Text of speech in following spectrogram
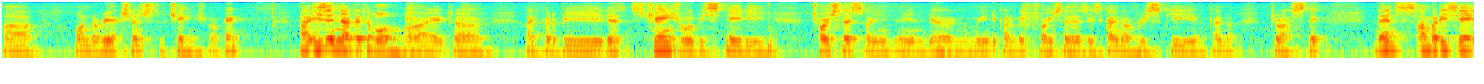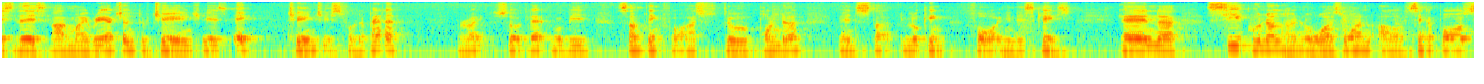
uh, on the reactions to change, okay? Uh, is inevitable, all right? Uh, I've got to be, the change will be steady. Choices in, in there, we're going to make choices, it's kind of risky, kind of drastic. Then somebody says this, uh, my reaction to change is, hey, change is for the better, right? So that will be something for us to ponder and start looking for in this case. And uh, C. Kunalan was one of Singapore's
